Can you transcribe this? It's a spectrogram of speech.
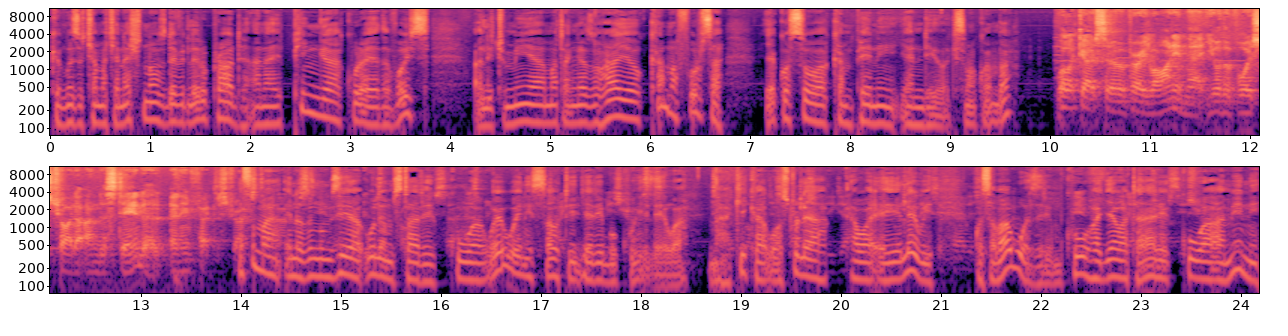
Kiongozi wa chama cha Nationals David Littleproud anayepinga kura ya The Voice alitumia matangazo hayo kama fursa ya kukosoa kampeni ya ndio, akisema kwamba Well, it goes to a very line in that you're the voice, try to understand it. And in fact, Australia's Nasema inazungumzia ule mstari kuwa wewe ni sauti, jaribu kuielewa. Na hakika Waaustralia hawaelewi kwa sababu waziri mkuu hajawa tayari kuwaamini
